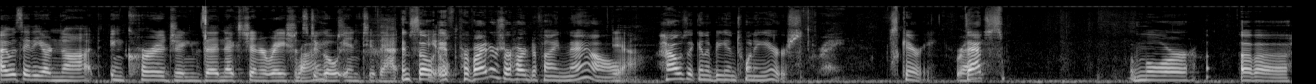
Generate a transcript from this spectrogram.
I would say they are not encouraging the next generations to go into that. And so, field. if providers are hard to find now, Yeah. how is it going to be in 20 years? right, Scary. Right. That's more of a,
